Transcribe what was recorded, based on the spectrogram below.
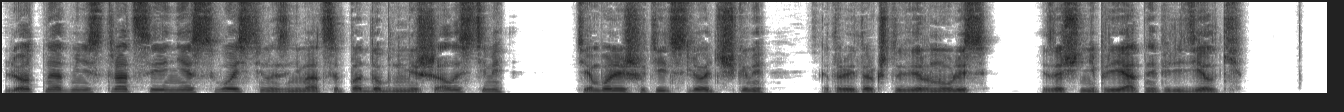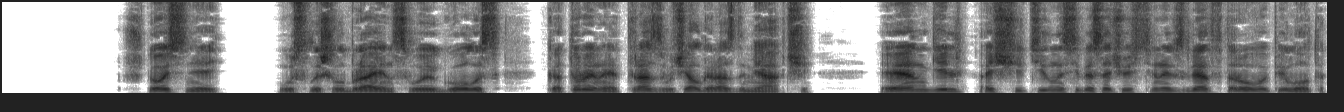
Летной администрации не свойственно заниматься подобными шалостями, тем более шутить с летчиками, которые только что вернулись из очень неприятной переделки. — Что с ней? — услышал Брайан свой голос, который на этот раз звучал гораздо мягче. Энгель ощутил на себе сочувственный взгляд второго пилота.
